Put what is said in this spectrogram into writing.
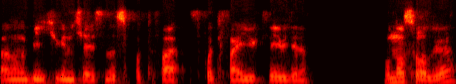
Ben onu bir iki gün içerisinde Spotify Spotify'a yükleyebilirim. Bu nasıl oluyor?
